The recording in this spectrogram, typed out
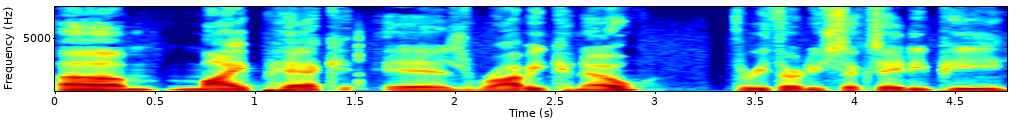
Um, my pick is Robbie Cano, 336 ADP,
